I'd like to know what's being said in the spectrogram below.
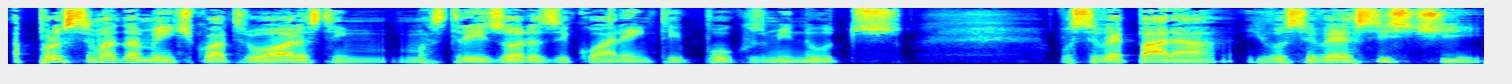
aproximadamente 4 horas, tem umas 3 horas e 40 e poucos minutos. Você vai parar e você vai assistir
